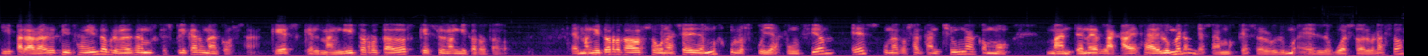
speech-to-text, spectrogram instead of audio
y para hablar del pinzamiento, primero tenemos que explicar una cosa, que es que el manguito rotador, ¿qué es el manguito rotador? El manguito rotador son una serie de músculos cuya función es una cosa tan chunga como mantener la cabeza del húmero, ya sabemos que es el, el hueso del brazo,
